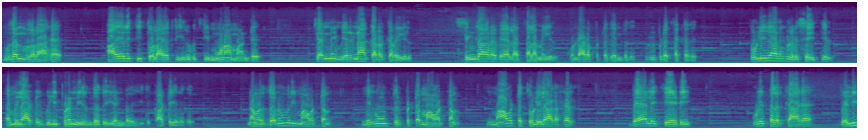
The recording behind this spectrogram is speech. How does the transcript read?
முதன் முதலாக ஆயிரத்தி தொள்ளாயிரத்தி இருபத்தி மூணாம் ஆண்டு சென்னை மெரினா கடற்கரையில் சிங்காரவேலர் தலைமையில் கொண்டாடப்பட்டது என்பது குறிப்பிடத்தக்கது. தொழிலாளர்கள் விஷயத்தில் தமிழ்நாடு விழிப்புடன் இருந்தது என்பதை இது காட்டுகிறது. நமது தருமபுரி மாவட்டம் மிகவும் பிற்பட்ட மாவட்டம். இம்மாவட்ட தொழிலாளர்கள் வேலை தேடி உழைப்பதற்காக வெளி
